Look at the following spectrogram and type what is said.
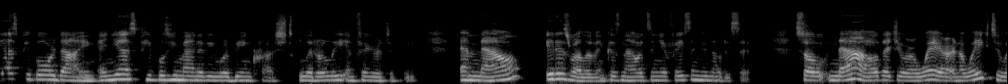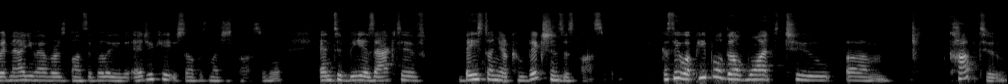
yes, people were dying. And yes, people's humanity were being crushed, literally and figuratively. And now it is relevant because now it's in your face and you notice it. So now that you're aware and awake to it, now you have a responsibility to educate yourself as much as possible and to be as active based on your convictions as possible. Because see, what people don't want to um, cop to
